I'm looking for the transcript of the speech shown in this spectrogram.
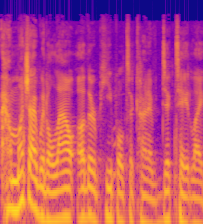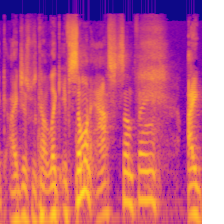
how much I would allow other people to kind of dictate like I just was kind of like if someone asked something I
